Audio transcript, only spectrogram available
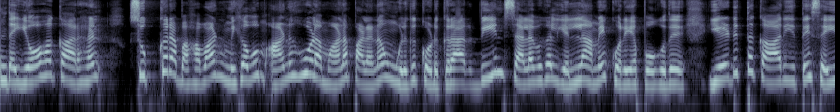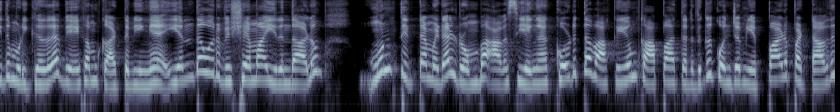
இந்த யோகக்காரகன் சுக்கர பகவான் மிகவும் அனுகூலமான பலனை உங்களுக்கு கொடுக்கிறார். வீண் செலவுகள் எல்லாமே குறைய போகுது. எடுத்த காரியத்தை செய்து முடிக்கிறதுல வேகம் காட்டுவீங்க. எந்த ஒரு விஷயமா இருந்தாலும் முன் திட்டமிடல் ரொம்ப அவசியங்க. கொடுத்த வாக்கையும் காப்பாத்துறதுக்கு கொஞ்சம் எப்பாடுபட்டாவது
